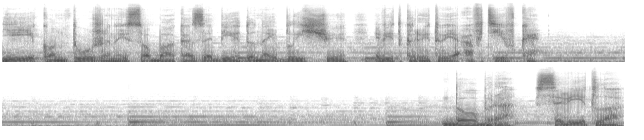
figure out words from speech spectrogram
Її контужений собака забіг до найближчої відкритої автівки. Добра, світла,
